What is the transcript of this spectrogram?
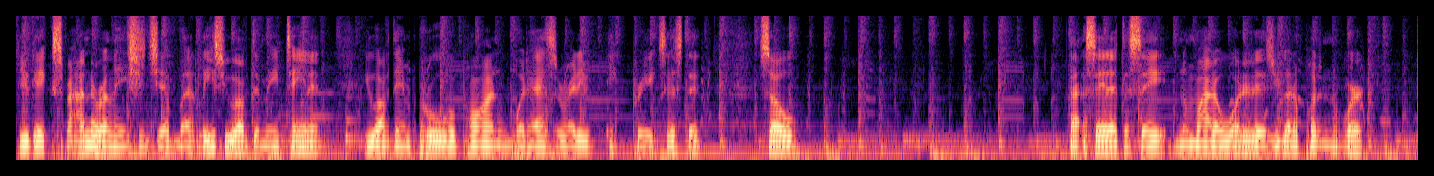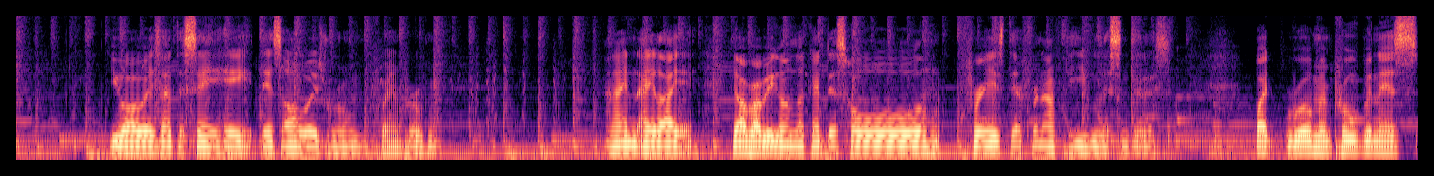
You can expand the relationship, but at least you have to maintain it. You have to improve upon what has already pre-existed. So that say that to say no matter what it is, you got to put in the work. You always have to say, hey, there's always room for improvement. And I, I like y'all probably gonna look at this whole phrase different after you listen to this. But room improvement is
